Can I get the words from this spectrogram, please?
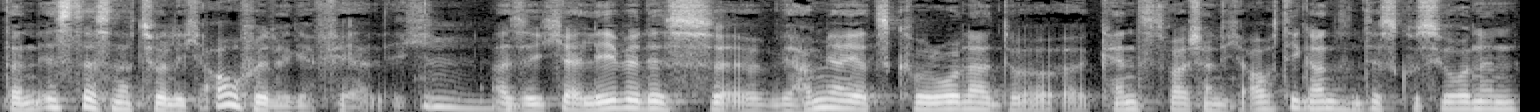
dann ist das natürlich auch wieder gefährlich. Mhm. Also ich erlebe das, äh, wir haben ja jetzt Corona, du kennst wahrscheinlich auch die ganzen Diskussionen,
